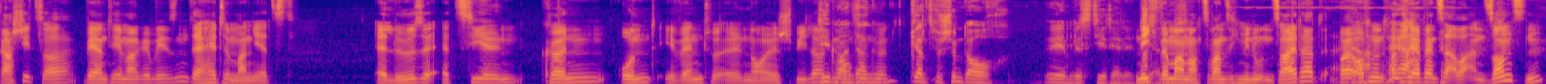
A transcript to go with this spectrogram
Rashica wäre ein Thema gewesen, da hätte man jetzt Erlöse erzielen können und eventuell neue Spieler die man dann können. ganz bestimmt auch investiert hätte. Nicht, wenn man noch 20 Minuten Zeit hat bei Ja, offenen ja. Transferfenster, aber ansonsten.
